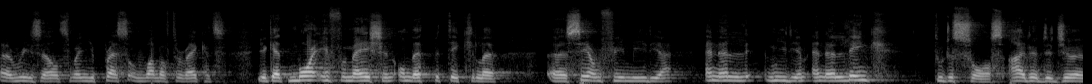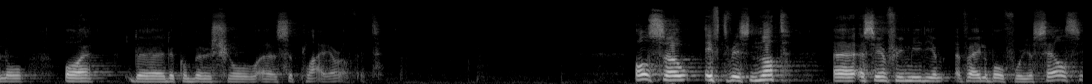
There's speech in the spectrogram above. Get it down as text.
uh, results. When you press on one of the records, you get more information on that particular uh, serum-free media and a medium and a link to the source, either the journal or the, the commercial uh, supplier of it. Also, if there is not uh, a serum-free medium available for your cells,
